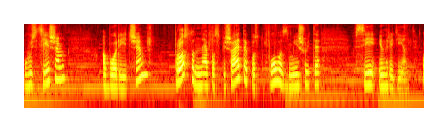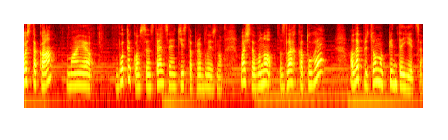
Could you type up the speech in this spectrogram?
густішим або рідшим. Просто не поспішайте, поступово змішуйте всі інгредієнти. Ось така має бути консистенція тіста приблизно. Бачите, воно злегка туге, але при цьому піддається.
